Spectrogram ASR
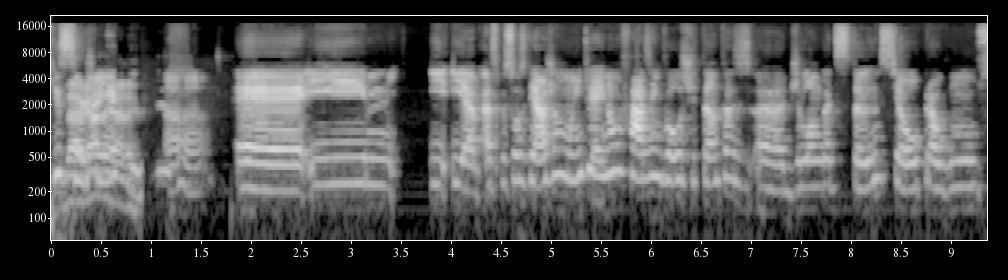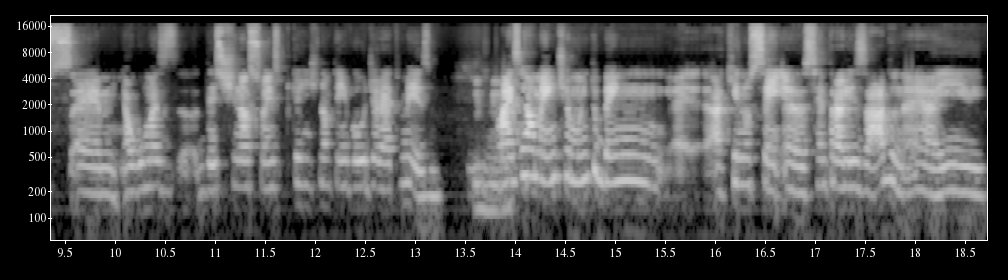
que Da surgem galera. aqui. Aham. É, e, e, e a- as pessoas viajam muito e aí não fazem voos de tantas ah, de longa distância ou para alguns é, algumas destinações porque a gente não tem voo direto mesmo. Uhum. Mas realmente é muito bem é, aqui no é, centralizado, né? Aí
